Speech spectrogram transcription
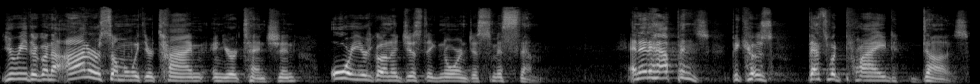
you're either going to honor someone with your time and your attention, or you're going to just ignore and dismiss them. And it happens because that's what pride does.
